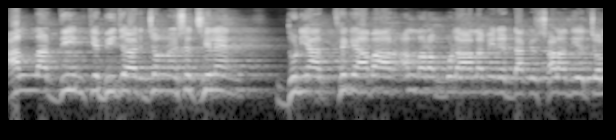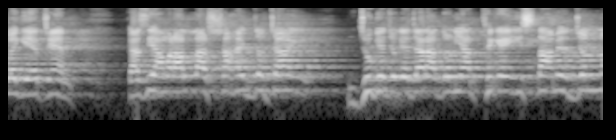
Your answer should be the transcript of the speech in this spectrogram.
আল্লাহর দিনকে বিজয়ের জন্য এসেছিলেন। দুনিয়ার থেকে আবার আল্লাহ রব্বুল আলমিনের ডাকে সাড়া দিয়ে চলে গিয়েছেন। কাজে আমরা আল্লাহর সাহায্য চাই। যুগে যুগে যারা দুনিয়ার থেকে ইসলামের জন্য,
